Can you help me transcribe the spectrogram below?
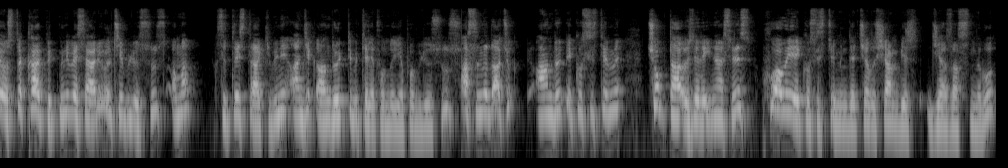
iOS'ta kalp ritmini vesaire ölçebiliyorsunuz ama stres takibini ancak Android'li bir telefonda yapabiliyorsunuz. Aslında daha çok Android ekosistemi çok daha özele inerseniz Huawei ekosisteminde çalışan bir cihaz aslında bu.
